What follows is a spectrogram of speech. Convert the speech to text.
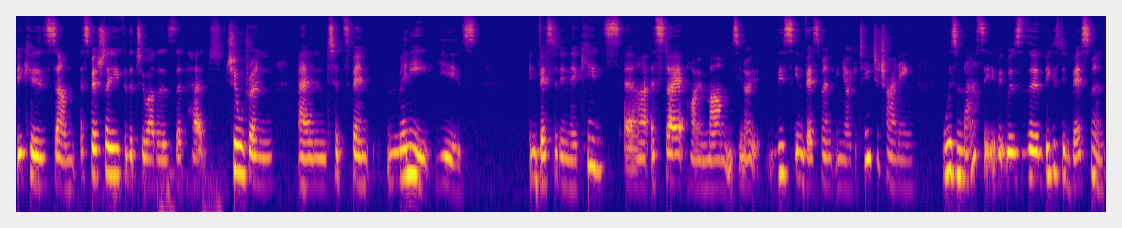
because, um, especially for the two others that had children and had spent many years invested in their kids uh, as stay at home mums. You know, this investment in yoga teacher training was massive. It was the biggest investment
